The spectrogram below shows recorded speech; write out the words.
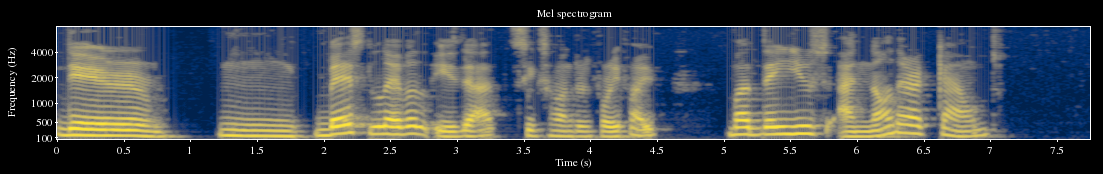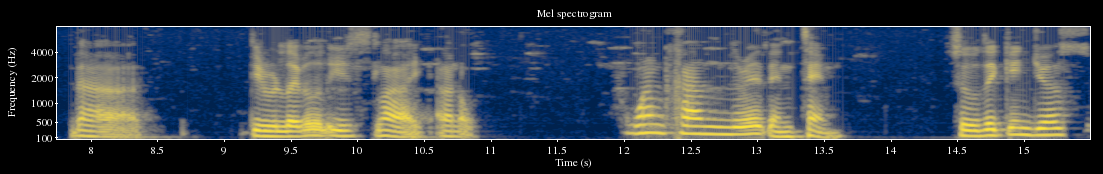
their mm, best level is at 645 but they use another account that their level is like i don't know 110 so they can just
